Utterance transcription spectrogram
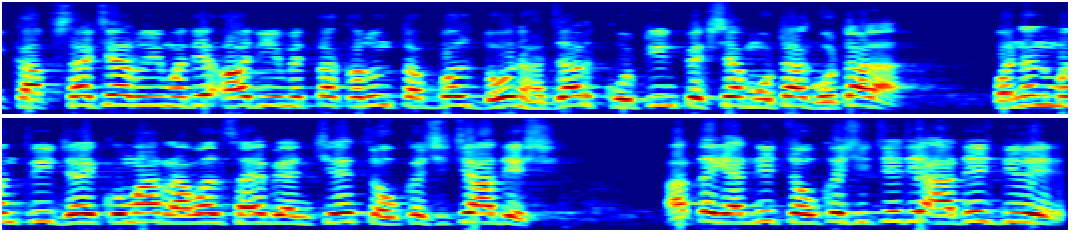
की कापसाच्या रुईमध्ये अनियमितता करून तब्बल दोन हजार कोटींपेक्षा मोठा घोटाळा पणन मंत्री जयकुमार रावल साहेब यांचे चौकशीचे आदेश. आता यांनी चौकशीचे जे आदेश दिले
